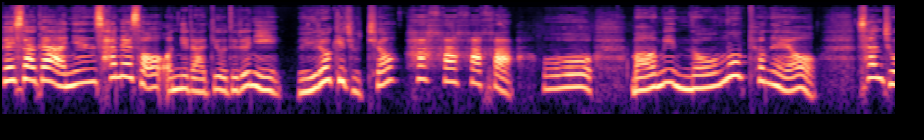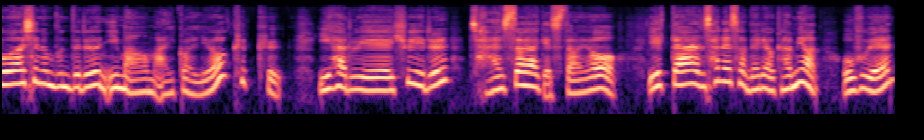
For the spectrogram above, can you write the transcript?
회사가 아닌 산에서 언니 라디오 들으니 왜 이렇게 좋죠? 하하하하. 오, 마음이 너무 편해요. 산 좋아하시는 분들은 이 마음 알걸요? 크크. 이 하루의 휴일을 잘 써야겠어요. 일단 산에서 내려가면 오후엔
